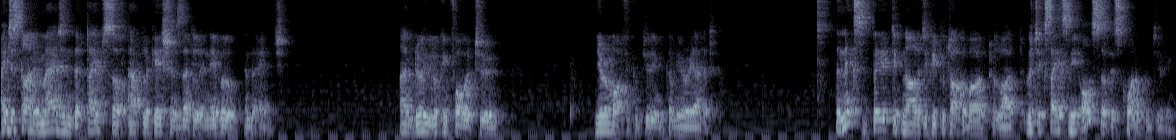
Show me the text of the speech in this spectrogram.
I just can't imagine the types of applications that will enable in the edge. I'm really looking forward to neuromorphic computing becoming a reality. The next big technology people talk about a lot, which excites me also, is quantum computing.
